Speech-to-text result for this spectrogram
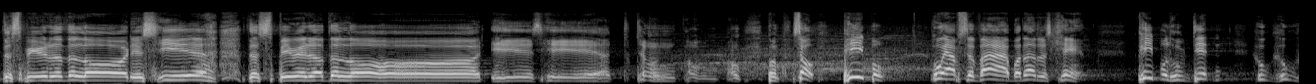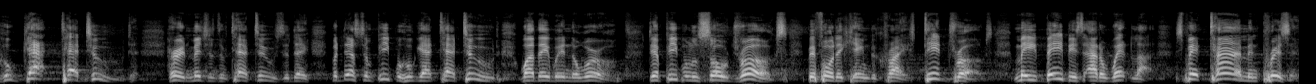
The Spirit of the Lord is here. The Spirit of the Lord is here. So, people who have survived what others can't, people who didn't, who, who, who got tattooed. Heard mentions of tattoos today, but there's some people who got tattooed while they were in the world. There are people who sold drugs before they came to Christ, did drugs, made babies out of wedlock, spent time in prison,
